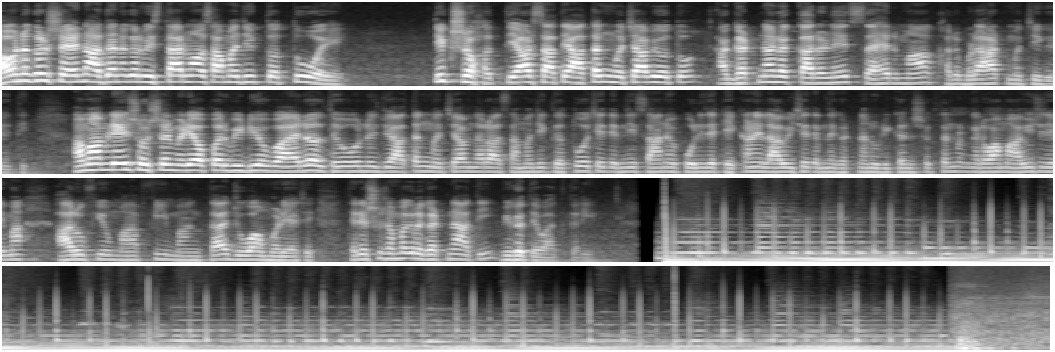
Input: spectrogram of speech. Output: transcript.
ભાવનગર શહેરના આદાનગર વિસ્તારમાં સામાજિક તત્વોએ તીક્ષ્ણ હથિયાર સાથે આતંક મચાવ્યો હતો. આ ઘટનાના કારણે શહેરમાં ખળભળાટ મચી ગઈ હતી. આ મામલે સોશિયલ મીડિયા પર વીડિયો વાયરલ થયો અને જે આતંક મચાવનારા સામાજિક તત્વો છે તેમની સામે પોલીસે ઠેકાણે લાવી છે. તેમને ઘટનાનું રિકન્સ્ટ્રક્શન પણ કરવામાં આવ્યું છે, જેમાં આરોપીઓ માફી માંગતા જોવા મળ્યા છે. ત્યારે શું સમગ્ર ઘટના હતી? વિગતે વાત કરીએ.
